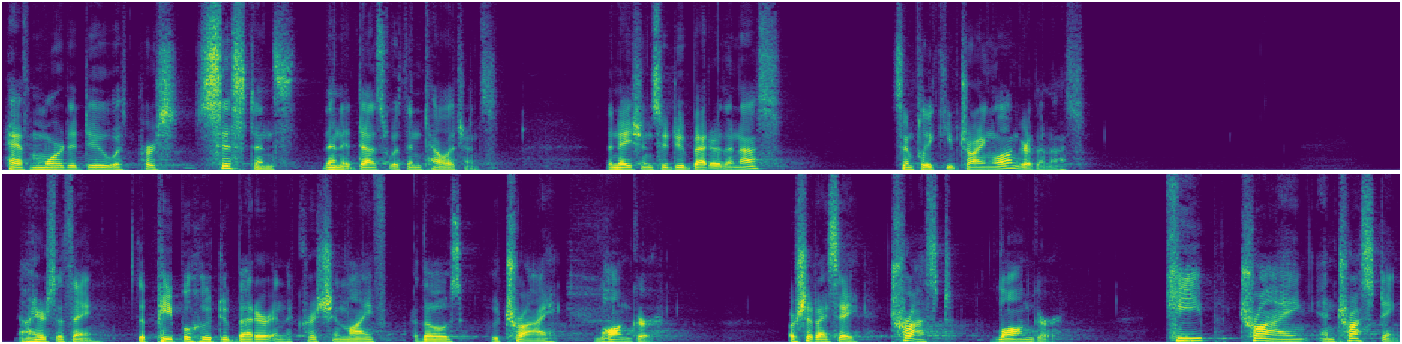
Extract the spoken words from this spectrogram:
have more to do with persistence than it does with intelligence. The nations who do better than us simply keep trying longer than us. Now, here's the thing the people who do better in the Christian life are those who try longer. Or should I say, trust longer. Keep trying and trusting.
